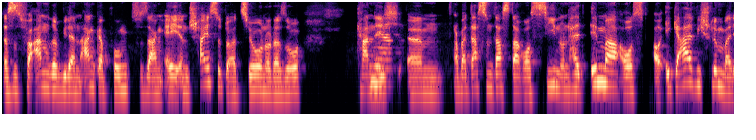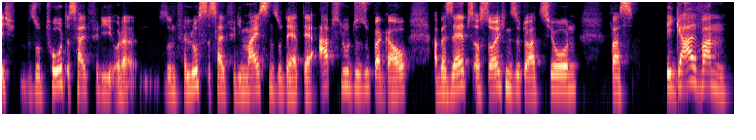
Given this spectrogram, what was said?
Das ist für andere wieder ein Ankerpunkt zu sagen, ey, in Scheißsituation oder so, kann ja. ich ähm, aber das und das daraus ziehen und halt immer aus, egal wie schlimm, weil ich so tot ist halt für die oder so ein Verlust ist halt für die meisten so der, der absolute Super-GAU, aber selbst aus solchen Situationen, was egal wann,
